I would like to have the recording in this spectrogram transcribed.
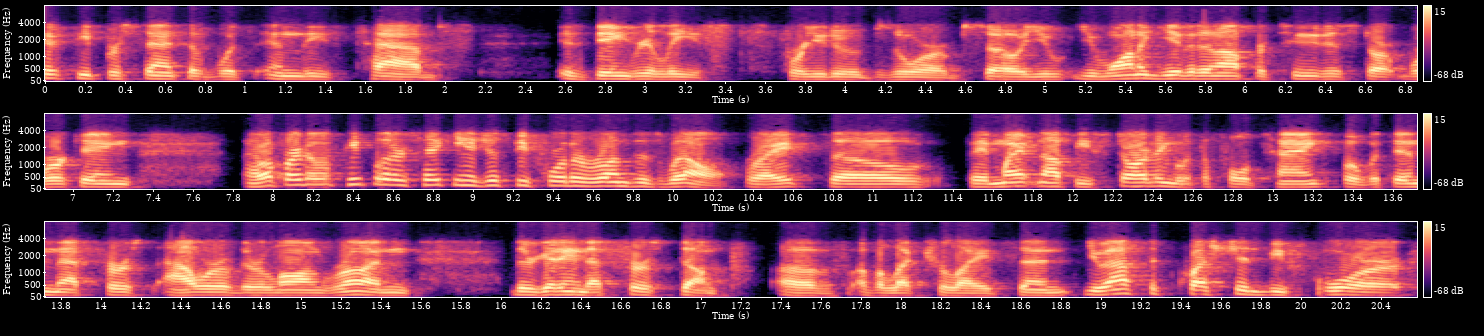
50% of what's in these tabs is being released for you to absorb. So you, you want to give it an opportunity to start working. However, I know people that are taking it just before the runs as well, right? So they might not be starting with the full tank, but within that first hour of their long run, they're getting that first dump of, of electrolytes. And you asked a question before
